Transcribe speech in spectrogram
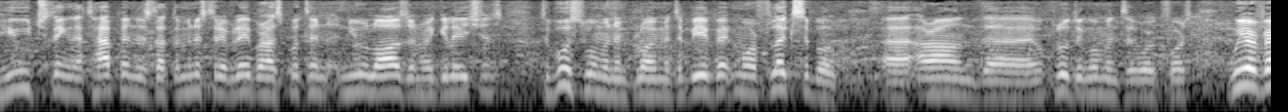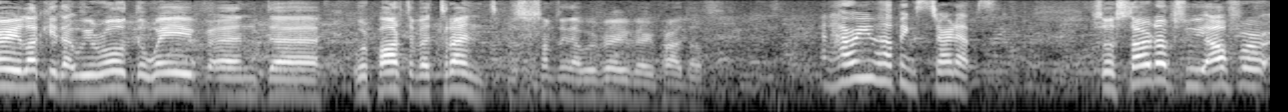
huge thing that happened is that the Ministry of Labour has put in new laws and regulations to boost women employment, and be a bit more flexible uh, around uh, including women to the workforce. We are very lucky that we rode the wave and uh, we're part of a trend. This is something that we're very, very proud of. And how are you helping startups? So startups, we offer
